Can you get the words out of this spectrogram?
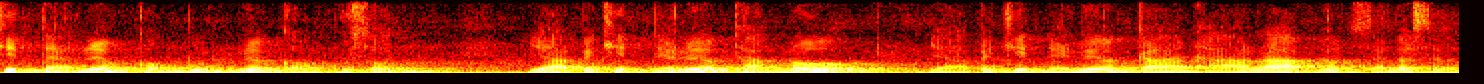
คิดแต่เรื่องของบุญเรื่องของกุศล อย่าไปคิดในเรื่องทางโลก อย่าไปคิดในเรื่องการหาราบยศสรรเสริญ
